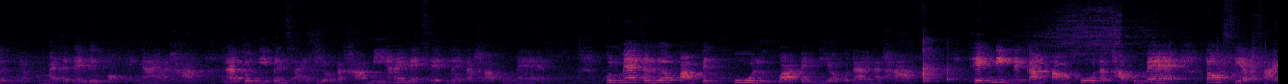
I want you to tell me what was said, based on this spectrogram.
ดึงเนี่ยคุณแม่จะได้ดึงออกง่ายๆนะคะ และตัวนี้เป็นสายเดี่ยวนะคะ มีให้ในเซตเลยนะคะ คุณแม่ คุณแม่จะเลือกปั๊มเป็นคู่หรือว่าเป็นเดี่ยวก็ได้นะคะ เทคนิคในการปั๊มคู่นะคะ คุณแม่ต้องเสียบสาย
